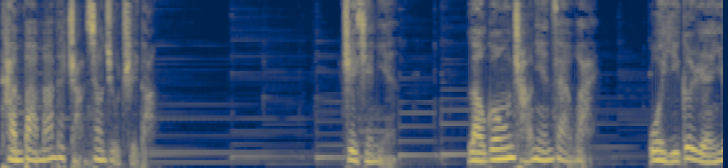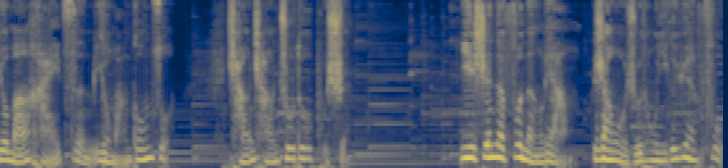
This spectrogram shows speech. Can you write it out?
看爸妈的长相就知道。这些年，老公常年在外，我一个人又忙孩子又忙工作，常常诸多不顺，一身的负能量让我如同一个怨妇，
